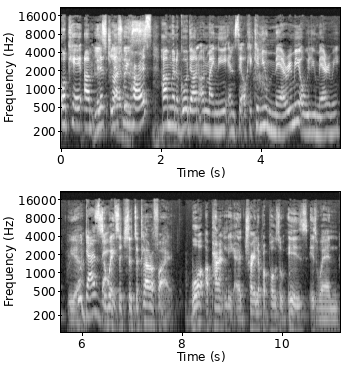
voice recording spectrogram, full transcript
"Okay, um, Let's let's let's, rehearse how I'm gonna go down on my knee and say, okay, can you marry me or will you marry me? Yeah. Who does that? So wait, so, so to clarify, what apparently a trailer proposal is is when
